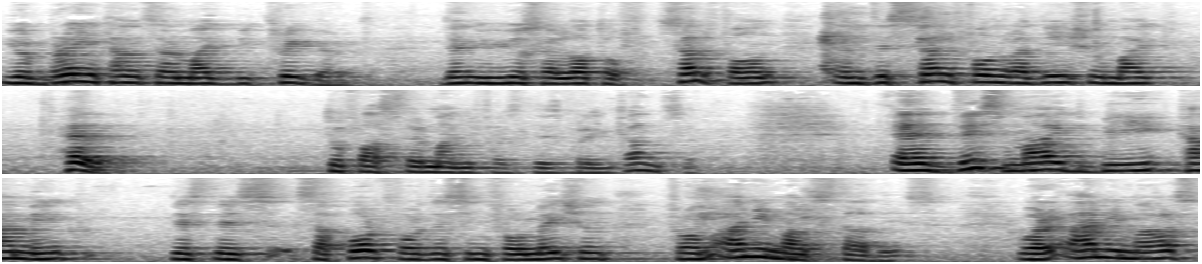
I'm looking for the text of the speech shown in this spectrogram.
your brain cancer might be triggered. Then you use a lot of cell phone, and this cell phone radiation might help to faster manifest this brain cancer. And this might be coming, this, this support for this information from animal studies, where animals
